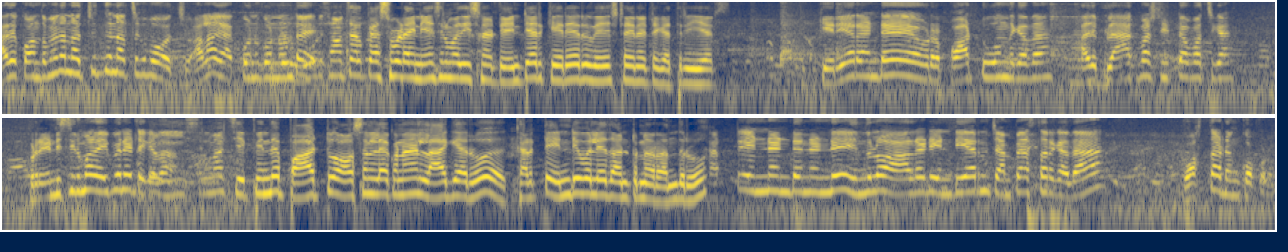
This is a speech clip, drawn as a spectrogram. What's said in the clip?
అది కొంతమంది నచ్చుద్ది నచ్చకపోవచ్చు. అలాగా కొన్ని కొన్ని ఉంటాయి. మూడు సంవత్సరాలు కష్టపడి ఆయన ఏ సినిమా తీసినట్టు ఎన్టీఆర్ కెరీర్ వేస్ట్ అయినట్టుగా త్రీ ఇయర్స్ కెరియర్ అంటే పార్ట్ టూ ఉంది కదా అది బ్లాక్ బస్ట్ హిట్ అవ్వచ్చుగా. ఇప్పుడు రెండు సినిమాలు అయిపోయినట్టే కదా. ఈ సినిమా చెప్పిందే పార్ట్ టూ అవసరం లేకుండానే లాగారు కరెక్ట్ ఎండ్ ఇవ్వలేదు అంటున్నారు అందరూ. కరెక్ట్ ఏంటంటేనండి ఇందులో ఆల్రెడీ ఎన్టీఆర్ని చంపేస్తారు కదా. వస్తాడు ఇంకొకడు.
